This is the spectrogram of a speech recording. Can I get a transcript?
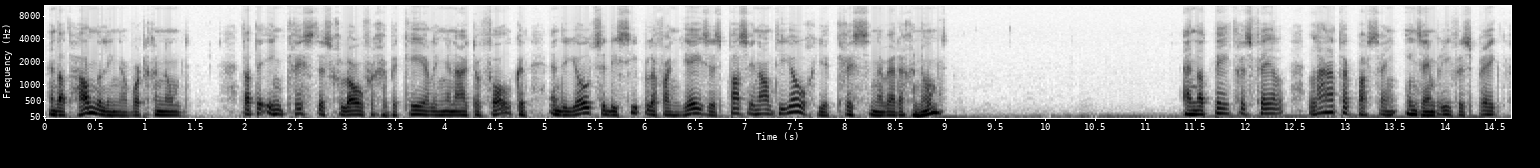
en dat Handelingen wordt genoemd, dat de in Christus gelovige bekeerlingen uit de volken en de Joodse discipelen van Jezus pas in Antiochië christenen werden genoemd? En dat Petrus veel later pas in zijn brieven spreekt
